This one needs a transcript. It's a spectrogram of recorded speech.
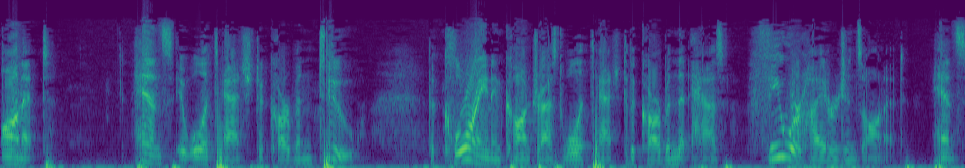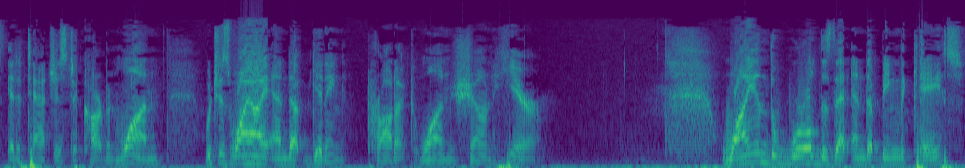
on it. Hence, it will attach to carbon 2. The chlorine, in contrast, will attach to the carbon that has fewer hydrogens on it. Hence, it attaches to carbon 1, which is why I end up getting product 1 shown here. Why in the world does that end up being the case?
